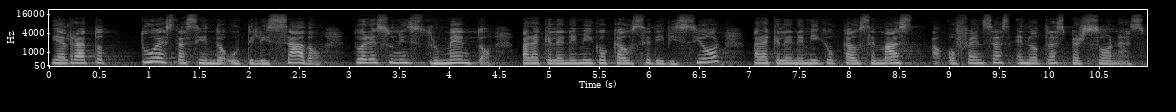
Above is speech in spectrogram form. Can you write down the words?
Y al rato tú estás siendo utilizado, tú eres un instrumento para que el enemigo cause división, para que el enemigo cause más ofensas en otras personas.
